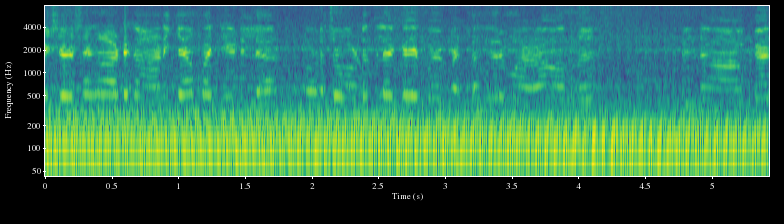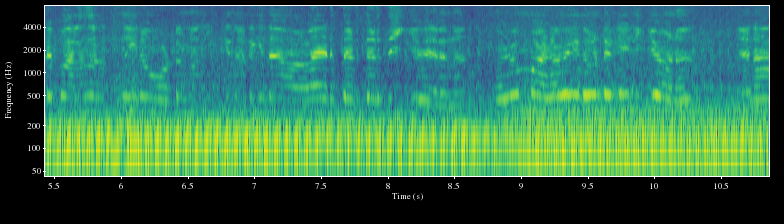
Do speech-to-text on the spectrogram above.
വിശേഷങ്ങളായിട്ട് കാണിക്കാൻ പറ്റിയിട്ടില്ല. കുറച്ച് ഓട്ടത്തിലൊക്കെ പോയി. പെട്ടെന്ന് ഒരു മഴ വന്ന്. പിന്നെ ആൾക്കാർ പല സ്ഥലത്തുനിന്ന് ഇങ്ങനെ ഓട്ടം എടുത്തെടുത്തെടുത്തേക്ക് വരുന്നത് ഇപ്പോഴും മഴ പെയ്തുകൊണ്ട് തന്നെ ഇരിക്കുവാണ്. ഞാൻ ആ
